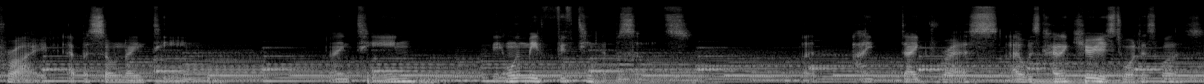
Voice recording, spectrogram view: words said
Pride, episode 19. 19? They only made 15 episodes. But I digress. I was kind of curious to what this was.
